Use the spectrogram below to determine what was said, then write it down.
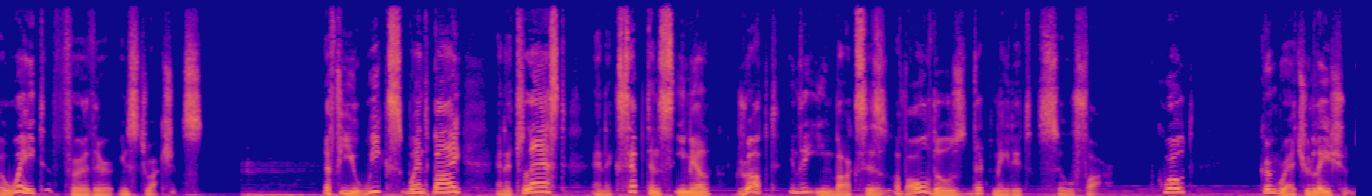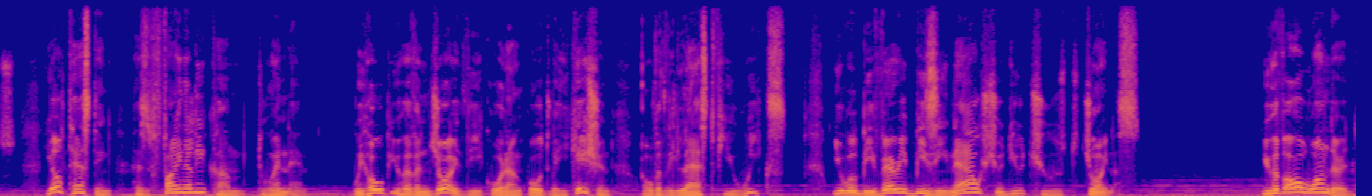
await further instructions. A few weeks went by, and at last an acceptance email dropped in the inboxes of all those that made it so far. Quote, Congratulations, your testing has finally come to an end. We hope you have enjoyed the quote unquote vacation over the last few weeks. You will be very busy now should you choose to join us. You have all wondered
